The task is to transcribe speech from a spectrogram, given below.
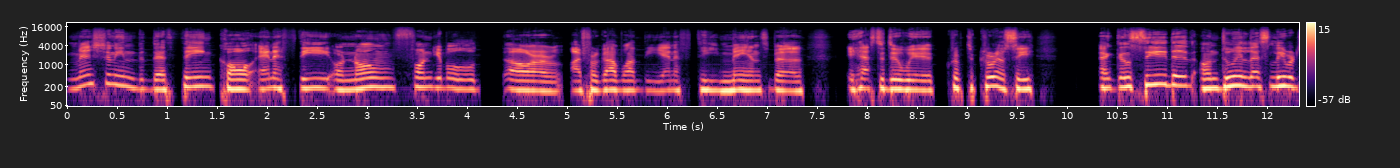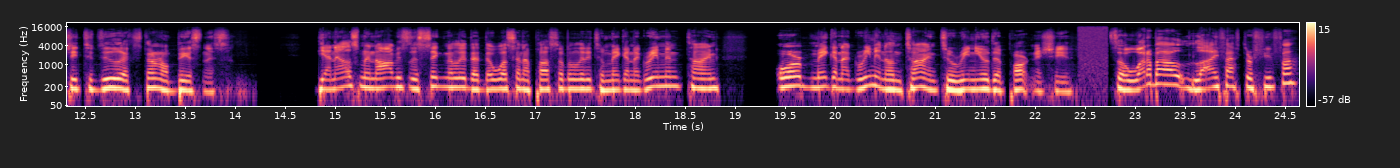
mentioning the thing called NFT or non fungible, or I forgot what the NFT means, but it has to do with cryptocurrency, and conceded on doing less liberty to do external business. The announcement obviously signaled that there wasn't a possibility to make an agreement time or make an agreement on time to renew the partnership. So, what about life after FIFA?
